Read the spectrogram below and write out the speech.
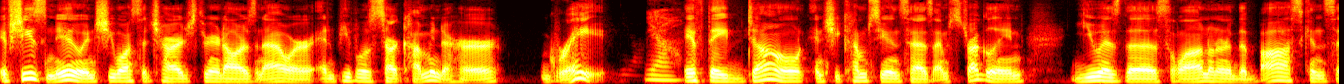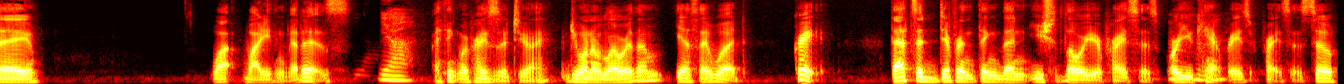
if she's new and she wants to charge three hundred dollars an hour and people start coming to her, great. Yeah, If they don't, and she comes to you and says, "I'm struggling," you as the salon owner, the boss, can say, "Why? Why do you think that is?" yeah, I think my prices are too high. Do you want to lower them? Yes, I would. Great. That's a different thing than you should lower your prices or you Mhm. can't raise your prices. So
